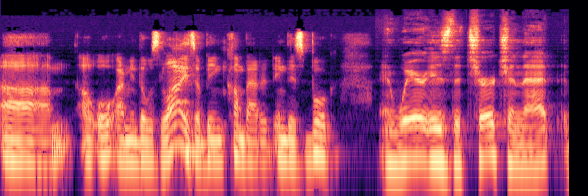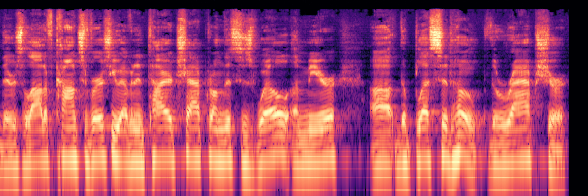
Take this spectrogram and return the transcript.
Um, or, I mean, those lies are being combated in this book. And where is the church in that? There's a lot of controversy. You have an entire chapter on this as well, Amir. Uh, the blessed hope, the rapture.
